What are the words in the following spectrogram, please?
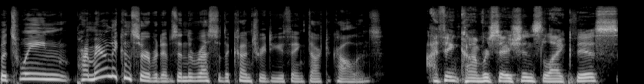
between primarily conservatives and the rest of the country, do you think, Dr. Collins? I think conversations like this,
